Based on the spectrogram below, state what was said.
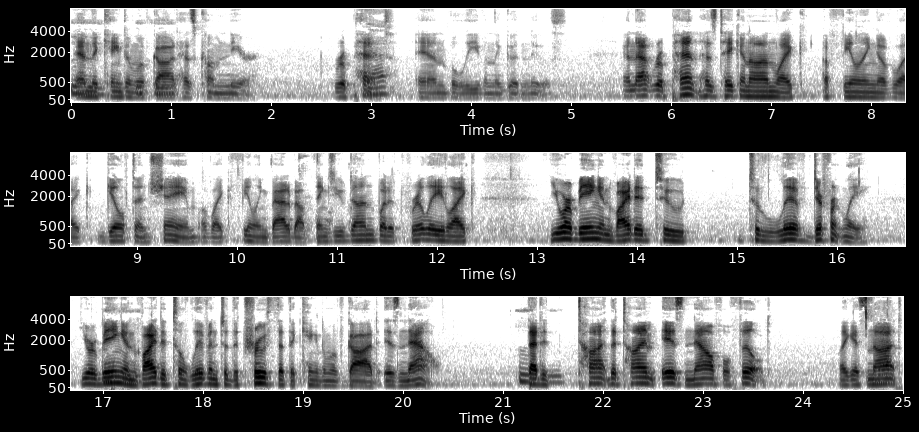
and the mm-hmm. kingdom of mm-hmm. God has come near. Repent and believe in the good news. And that repent has taken on like a feeling of like guilt and shame of like feeling bad about things you've done, but it's really like you are being invited to to live differently. You are being invited to live into the truth that the kingdom of God is now. That it time the time is now fulfilled. Like it's not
